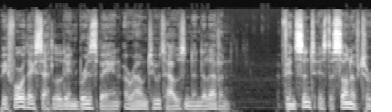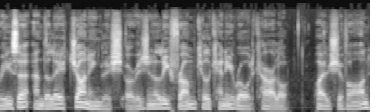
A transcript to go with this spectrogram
before they settled in Brisbane around 2011. Vincent is the son of Teresa and the late John English, originally from Kilkenny Road, Carlow, while Siobhan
